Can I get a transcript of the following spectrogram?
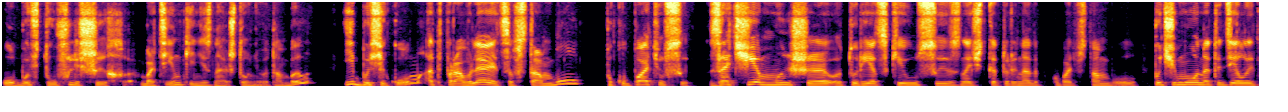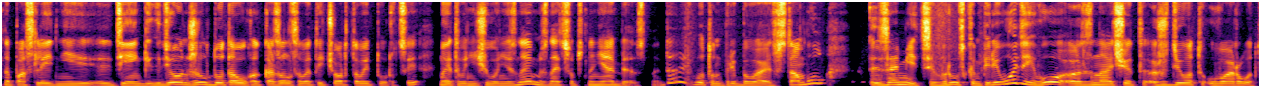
обувь, туфли, ших, ботинки, не знаю, что у него там было и босиком отправляется в Стамбул покупать усы. Зачем мыши турецкие усы, значит, которые надо покупать в Стамбул? Почему он это делает на последние деньги? Где он жил до того, как оказался в этой чертовой Турции? Мы этого ничего не знаем и знать, собственно, не обязаны. Да? И вот он прибывает в Стамбул, Заметьте, в русском переводе его, значит, ждет у ворот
